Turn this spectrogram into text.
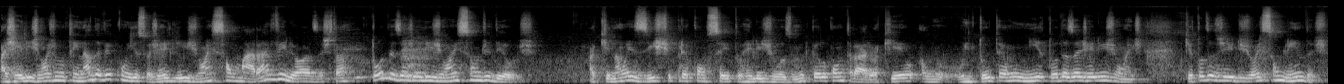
As religiões não têm nada a ver com isso. As religiões são maravilhosas, tá? Todas as religiões são de Deus. Aqui não existe preconceito religioso, muito pelo contrário. Aqui o, o, intuito é unir todas as religiões, porque todas as religiões são lindas.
